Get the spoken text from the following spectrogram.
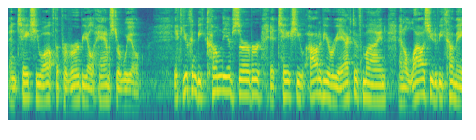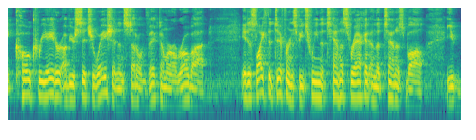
and takes you off the proverbial hamster wheel. If you can become the observer, it takes you out of your reactive mind and allows you to become a co creator of your situation instead of a victim or a robot. It is like the difference between the tennis racket and the tennis ball. You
